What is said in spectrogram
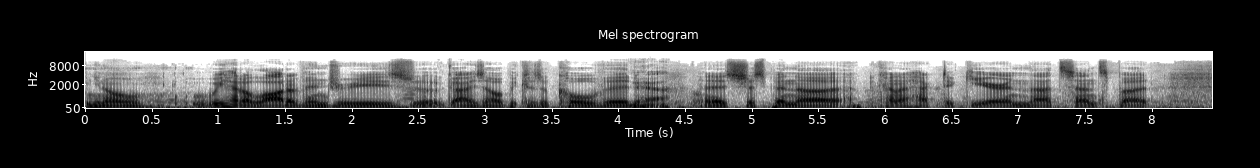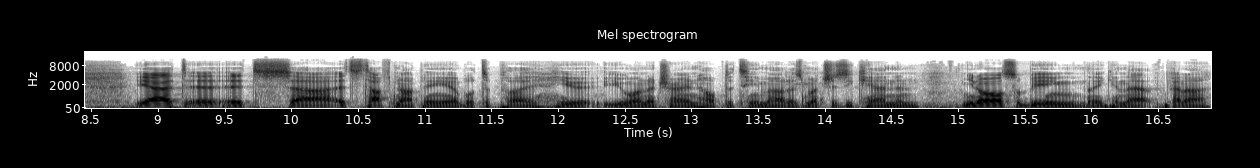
you know we had a lot of injuries, uh, guys out because of COVID, Yeah. and it's just been a kind of hectic year in that sense, but yeah, it, it, it's uh, it's tough not being able to play. You you want to try and help the team out as much as you can, and you know also being like in that kind of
